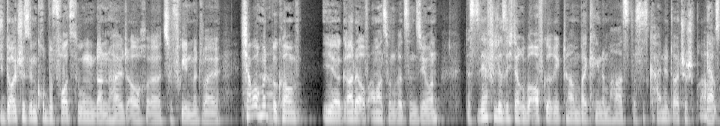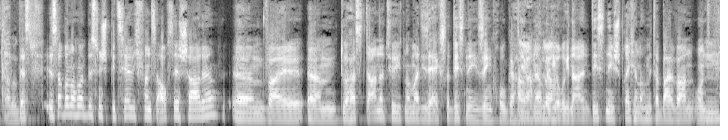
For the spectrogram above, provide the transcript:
die deutsche Synchro bevorzugen, dann halt auch äh, zufrieden mit, weil ich habe auch mitbekommen, hier gerade auf Amazon-Rezension, dass sehr viele sich darüber aufgeregt haben bei Kingdom Hearts, dass es keine deutsche Ja, Sprachausgabe gibt. das ist aber noch mal ein bisschen speziell. Ich fand es auch sehr schade, ähm, weil ähm, du hast da natürlich noch mal diese extra Disney-Synchro gehabt, Ja, ne? weil die originalen Disney-Sprecher noch mit dabei waren und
